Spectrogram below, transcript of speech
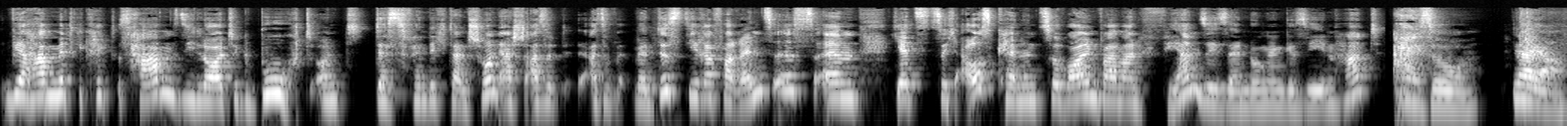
wir haben mitgekriegt, es haben sie Leute gebucht. Und das finde ich dann schon erst, also, also wenn das die Referenz ist, ähm, jetzt sich auskennen zu wollen, weil man Fernsehsendungen gesehen hat. Also, naja.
